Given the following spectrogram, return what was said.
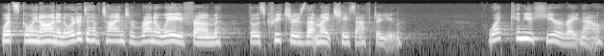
what's going on in order to have time to run away from those creatures that might chase after you. What can you hear right now?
